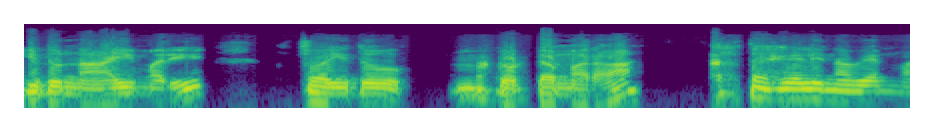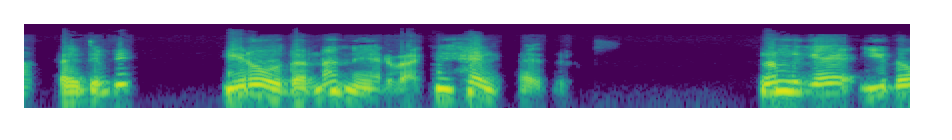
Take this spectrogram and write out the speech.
ಇದು ನಾಯಿ ಮರಿ ಅಥವಾ ಇದು ದೊಡ್ಡ ಮರ ಅಂತ ಹೇಳಿ ನಾವೇನ್ ಮಾಡ್ತಾ ಇದ್ದೀವಿ? ಇರೋದನ್ನ ನೇರವಾಗಿ ಹೇಳ್ತಾ ಇದ್ವಿ ನಮ್ಗೆ ಇದು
